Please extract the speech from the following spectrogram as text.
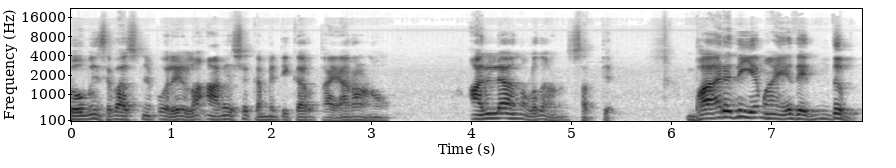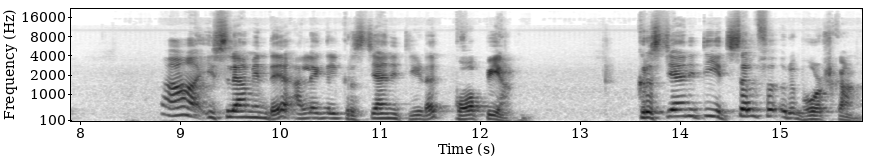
ടോമി സെബാസ്റ്റിനെ പോലെയുള്ള ആവേശ കമ്മിറ്റിക്കാർ തയ്യാറാണോ? അല്ല എന്നുള്ളതാണ് സത്യം. ഭാരതീയമായതെന്തും ആ ഇസ്ലാമിന്റെ അല്ലെങ്കിൽ ക്രിസ്ത്യാനിറ്റിയുടെ കോപ്പിയാണ്. ക്രിസ്ത്യാനിറ്റി ഇറ്റ്സെൽഫ് ഒരു ഭോഷ്കാണ്.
